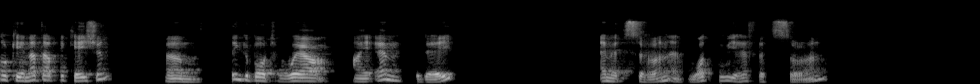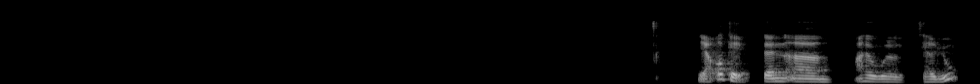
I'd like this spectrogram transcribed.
Okay, another application. Um, think about where I am today. I'm at CERN, and what do we have at CERN? Yeah, okay, then um, I will tell you.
